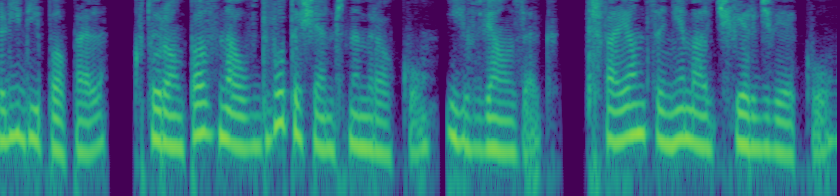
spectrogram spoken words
Lidii Popel, którą poznał w 2000 roku. Ich związek, trwający niemal ćwierć wieku,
